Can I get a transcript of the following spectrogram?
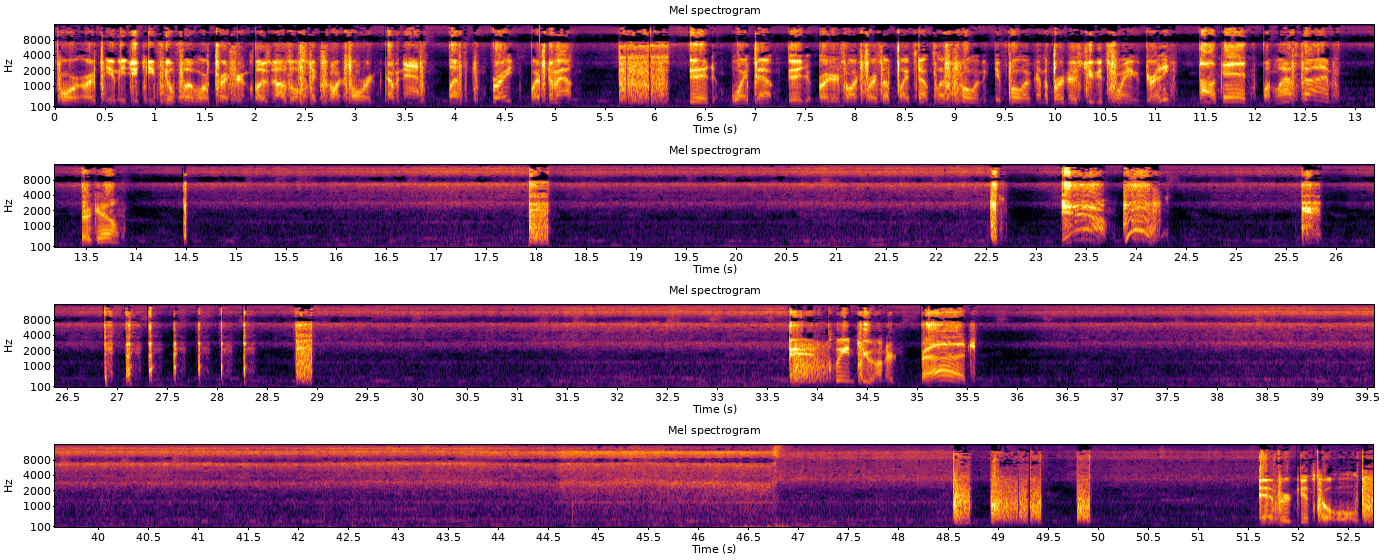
4, RPM, EGT, fuel flow, or pressure and close nozzle. Six going forward. Coming aft, left, right. Wiping them out. Good. Wipe out. Good. Burners, launch bars up, lights out, flaps full, indicate full look on the burners, two good swing. You ready? All good. One last time. There we go. And clean 200. Raj. Never gets old.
